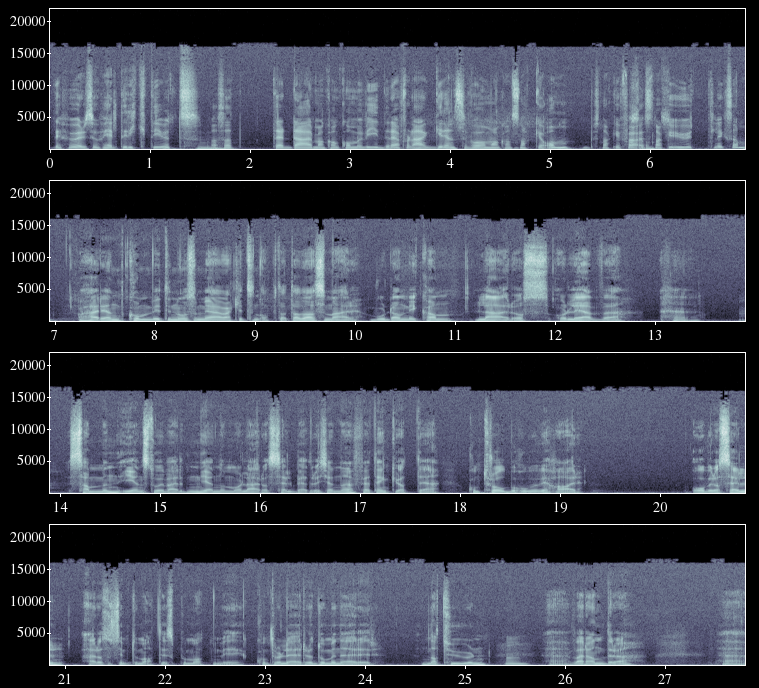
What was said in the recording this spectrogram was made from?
det høres jo helt riktig ut. Mm. Altså at det er der man kan komme videre, for det er grenser for hva man kan snakke om. Snakke, snakke ut, liksom. Og her igjen kommer vi til noe som jeg har vært litt sånn opptatt av, da, som er hvordan vi kan lære oss å leve sammen i en stor verden gjennom å lære oss selv bedre å kjenne. For jeg tenker jo at det kontrollbehovet vi har over oss selv, er også symptomatisk på måten vi kontrollerer og dominerer naturen, Mm. eh, hverandre, eh,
